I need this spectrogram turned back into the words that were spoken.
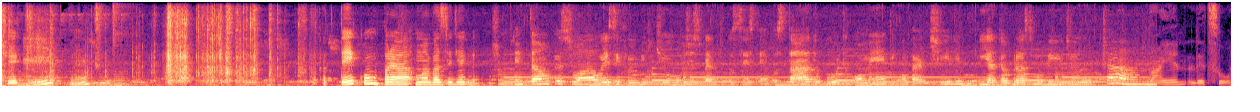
Mexer aqui, né? Até comprar uma vasilha grande. Então, pessoal, esse foi o vídeo de hoje. Espero que vocês tenham gostado. Curta, comente, compartilhe. E até o próximo vídeo. Tchau! Ryan Litzel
